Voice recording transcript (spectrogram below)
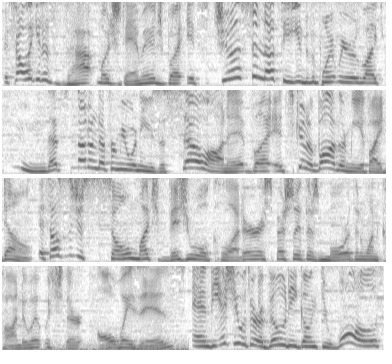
It's not like it does that much damage, but it's just enough to get you to the point where you're like, hmm, that's not enough for me when I use a cell on it, but it's gonna bother me if I don't. It's also just so much visual clutter, especially if there's more than one conduit, which there always is. And the issue with her ability going through walls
